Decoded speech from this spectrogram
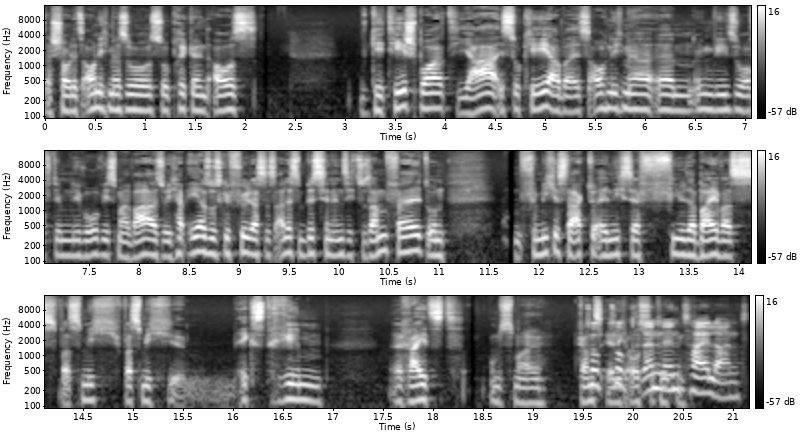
Das schaut jetzt auch nicht mehr so, so prickelnd aus. GT-Sport, ja, ist okay, aber ist auch nicht mehr ähm, irgendwie so auf dem Niveau, wie es mal war. Also ich habe eher so das Gefühl, dass das alles ein bisschen in sich zusammenfällt und für mich ist da aktuell nicht sehr viel dabei, was, was mich, was mich äh, extrem reizt, um es mal ganz Tuk -tuk ehrlich auszudrücken. Rennen in Thailand.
